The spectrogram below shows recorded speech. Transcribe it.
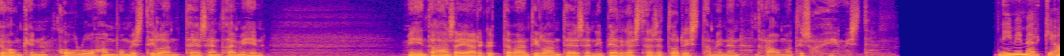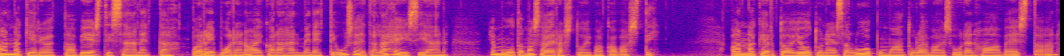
johonkin kouluun hampumistilanteeseen tai mihin, mihin tahansa järkyttävään tilanteeseen, niin pelkästään se todistaminen traumatisoi ihmistä. Nimimerkki Anna kirjoittaa viestissään, että parin vuoden aikana hän menetti useita läheisiään ja muutama sairastui vakavasti. Anna kertoo joutuneensa luopumaan tulevaisuuden haaveistaan.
